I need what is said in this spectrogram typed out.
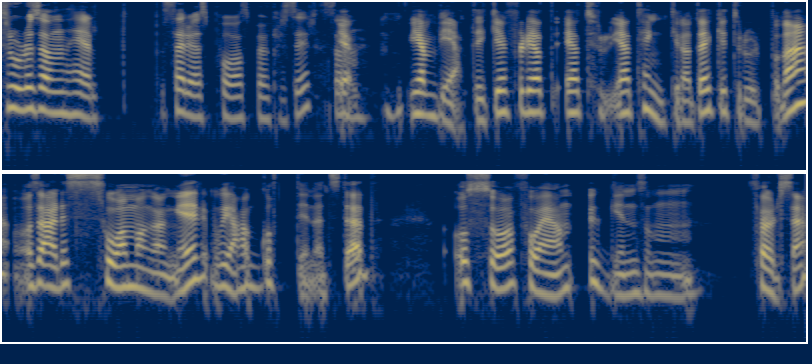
Tror du sånn helt seriøst på spøkelser? Sånn. Jeg, jeg vet ikke, for jeg, jeg tenker at jeg ikke tror på det. Og så er det så mange ganger hvor jeg har gått inn et sted, og så får jeg en uggen sånn følelse.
